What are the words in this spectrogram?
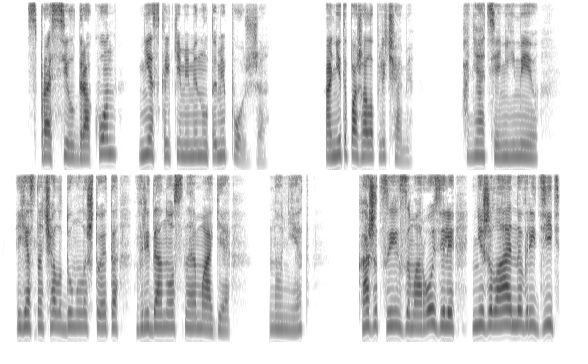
— спросил дракон несколькими минутами позже. Анита пожала плечами. «Понятия не имею. Я сначала думала, что это вредоносная магия, но нет. Кажется, их заморозили, не желая навредить,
